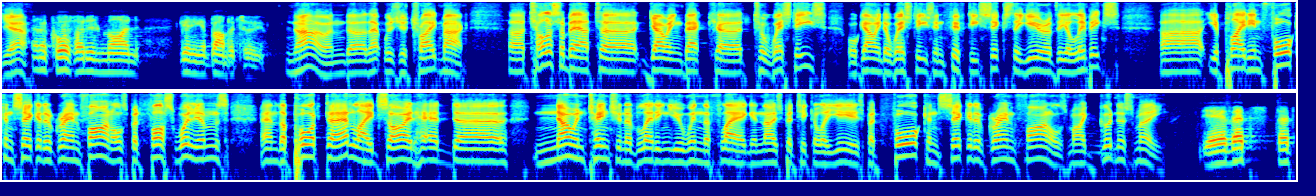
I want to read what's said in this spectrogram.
Yeah. and of course I didn't mind getting a bump or two. No, and uh, that was your trademark. Uh, tell us about uh, going back uh, to Westies, or going to Westies in 56, the year of the Olympics. Uh, you played in four consecutive grand finals, but Foss Williams and the Port Adelaide side had uh, no intention of letting you win the flag in those particular years. But four consecutive grand finals, my goodness me. Yeah, that's that's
